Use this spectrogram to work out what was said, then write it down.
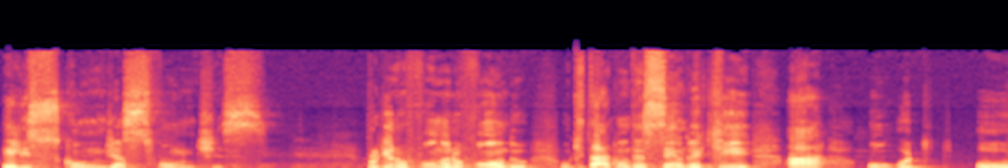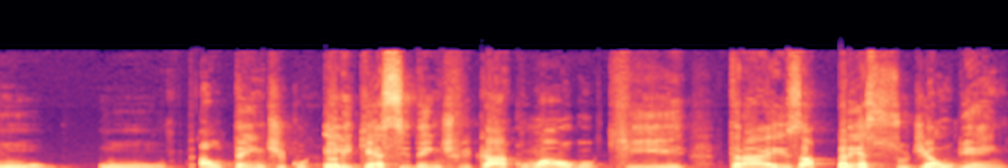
Ele esconde as fontes. Porque no fundo, no fundo, o que está acontecendo é que a, o, o, o, o autêntico, ele quer se identificar com algo que traz apreço de alguém.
